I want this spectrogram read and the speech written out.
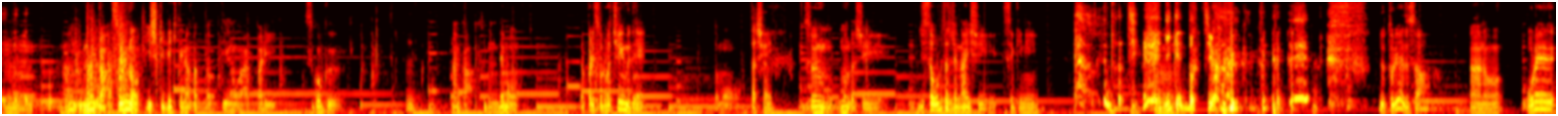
うん、なんなんかそういうのを意識できてなかったっていうのがやっぱりすごく、うんなんか、うん、でもやっぱりそれはチームでも確かに。うそういうもんだし実際俺たちじゃないし責任、どっち？うん。意見どっちよ？でとりあえずさあの俺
